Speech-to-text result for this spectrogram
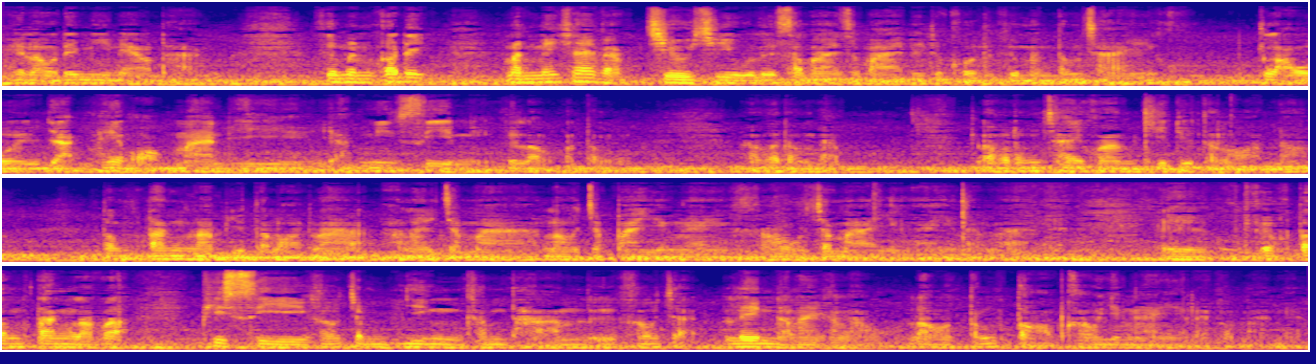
ให้เราได้มีแนวทาง คือมันก็ได้มันไม่ใช่แบบชิลๆหรือสบายๆเลยทุกคนคือมันต้องใช้เราอยากให้ออกมาดี อยากมีซีนนี่คือเราก็ต้องเราก็ต้องแบบ เราก็ต้องใช้ความคิดอยู่ตลอดเนาะต้องตั้งรับอยู่ตลอดว่าอะไรจะมาเราจะไปยังไง เขาจะมายังไงนะว่าเนี่ยเออก็ต้องตั้งรับว่าพี่ซีเขาจะยิงคำถามหรือเขาจะเล่นอะไรกับเรา เราต้องตอบเขายังไงอะไรประมาณเนี้ย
